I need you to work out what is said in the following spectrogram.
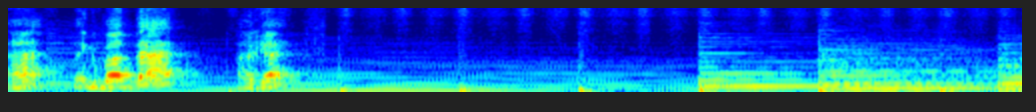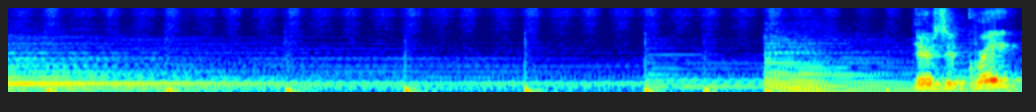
Huh? Think about that. Okay? There's a great,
